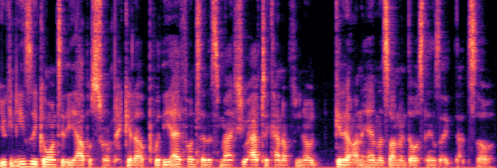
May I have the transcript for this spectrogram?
you can easily go into the Apple Store and pick it up. With the iPhone XS Max, you have to kind of, you know, get it on Amazon and those things like that. So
